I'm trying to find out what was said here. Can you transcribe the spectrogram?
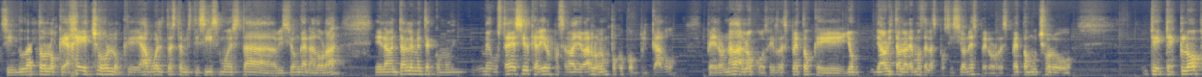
sin duda todo lo que ha hecho, lo que ha vuelto este misticismo, esta visión ganadora. Eh, lamentablemente, como me gustaría decir que pues, se va a llevar, lo veo un poco complicado, pero nada loco. y respeto que yo, ya ahorita hablaremos de las posiciones, pero respeto mucho lo, que, que Klopp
